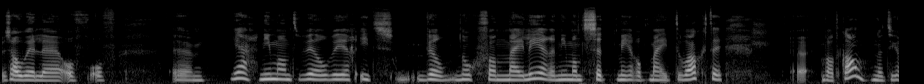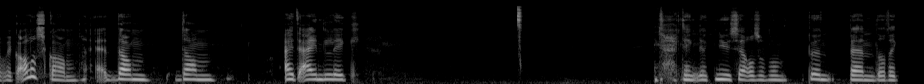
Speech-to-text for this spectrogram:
zou willen. Of, of um, ja, niemand wil weer iets, wil nog van mij leren. Niemand zit meer op mij te wachten. Uh, wat kan, natuurlijk, alles kan. Dan, dan uiteindelijk. Ik denk dat ik nu zelfs op een punt ben dat ik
